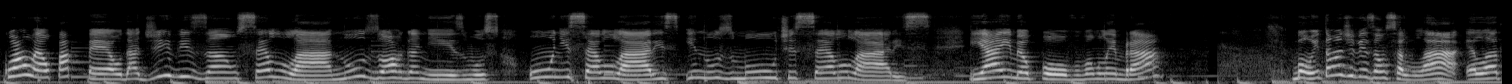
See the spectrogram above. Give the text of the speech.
Qual é o papel da divisão celular nos organismos unicelulares e nos multicelulares? E aí, meu povo, vamos lembrar? Bom, então a divisão celular, ela,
